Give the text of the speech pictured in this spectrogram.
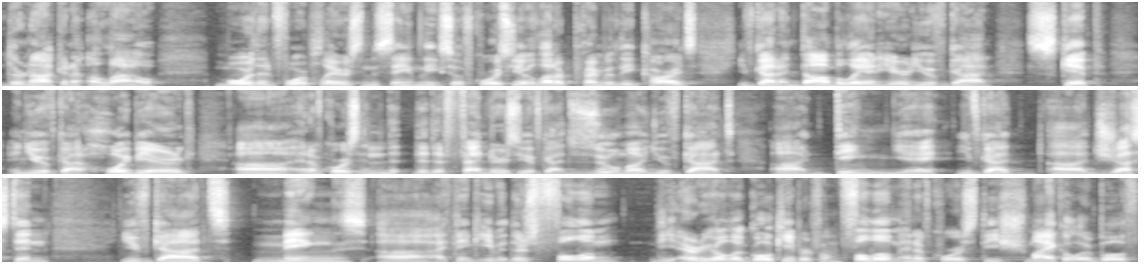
they're not going to allow more than four players in the same league. So, of course, you have a lot of Premier League cards. You've got Ndombele in here. You've got Skipp, and you've got Højbjerg. Uh, and, of course, in the, the, defenders, you've got Zouma, You've got uh, Digne. You've got uh, Justin. You've got Mings. Uh, I think even there's Fulham, the Areola goalkeeper from Fulham, and of course the Schmeichel are both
